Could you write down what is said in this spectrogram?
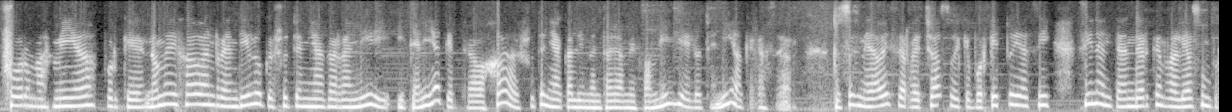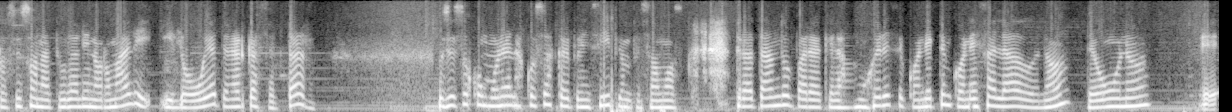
formas mías porque no me dejaban rendir lo que yo tenía que rendir y, tenía que trabajar, yo tenía que alimentar a mi familia y lo tenía que hacer. Entonces me daba ese rechazo de que por qué estoy así sin entender que en realidad es un proceso natural y normal y, lo voy a tener que aceptar. Pues eso es como una de las cosas que al principio empezamos tratando para que las mujeres se conecten con ese lado, ¿no? De uno, eh,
